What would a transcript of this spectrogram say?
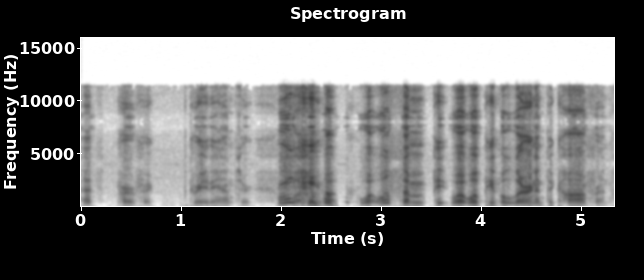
That's perfect. Great answer. Thank what, you. What, what will some what will people learn at the conference?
